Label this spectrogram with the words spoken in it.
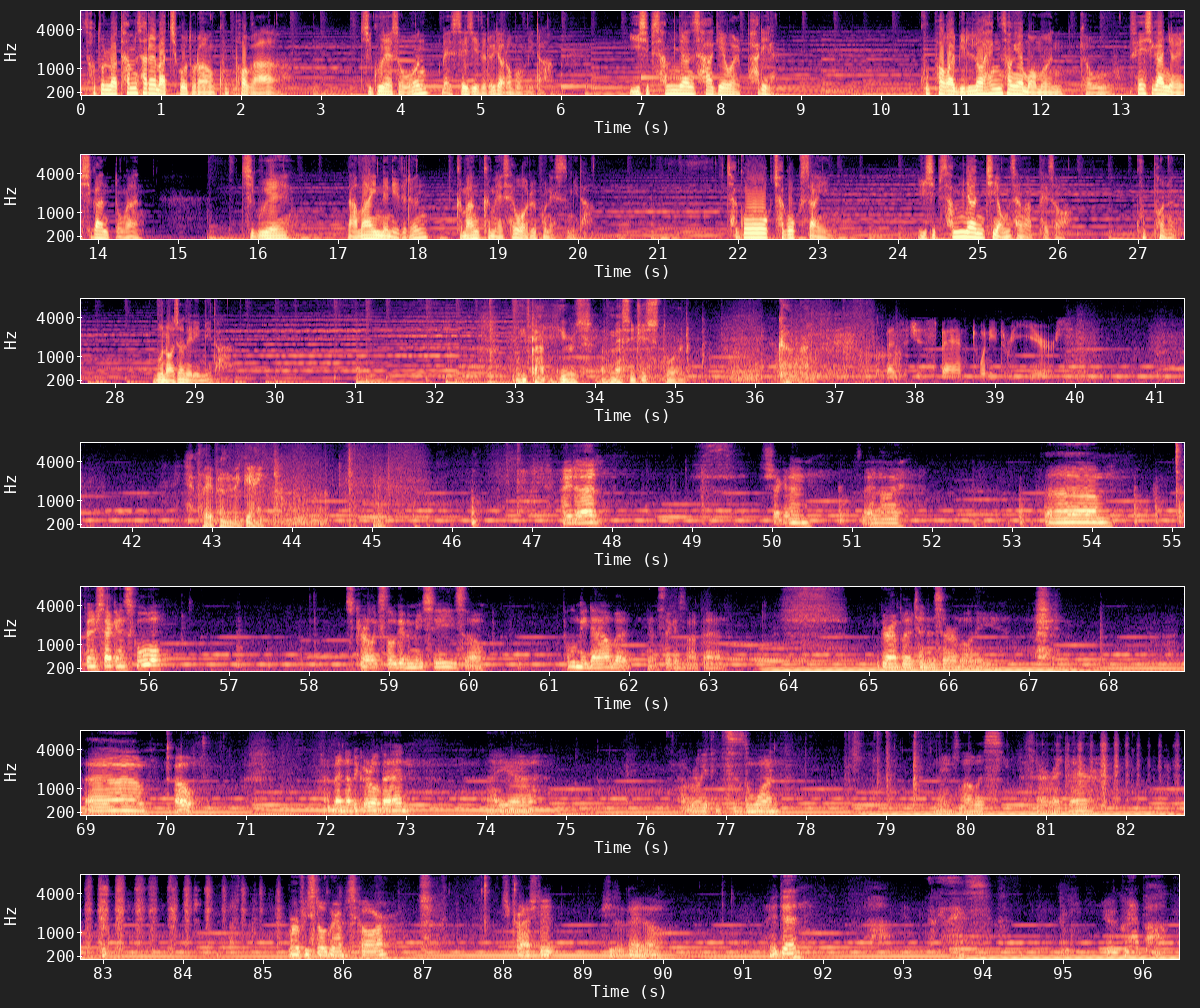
서둘러 탐사를 마치고 돌아온 쿠퍼가 지구에서 온 메시지들을 열어봅니다. 23년 4개월 8일. 쿠퍼가 밀러 행성에 머문 겨우 3시간여의 시간 동안 지구에 남아있는 이들은 그만큼의 세월을 보냈습니다. 차곡차곡 쌓인 23년치 영상 앞에서 쿠퍼는 무너져 내립니다. We've got years of messages stored. Cooper. Messages span 23 years. Play it from the beginning. Hey, Dad. Checking in, finished second in school. This Curlick's still giving me C, so pulled me down, but you know, second's not bad. Grandpa attended the ceremony. um, oh, I met another girl, Dad. I, uh, I really think this is the one. Her name's Lois. It's her right there. Murphy stole Grandpa's car. She crashed it. She's okay though. Hey, Dad. Look at this. Your grandpa.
